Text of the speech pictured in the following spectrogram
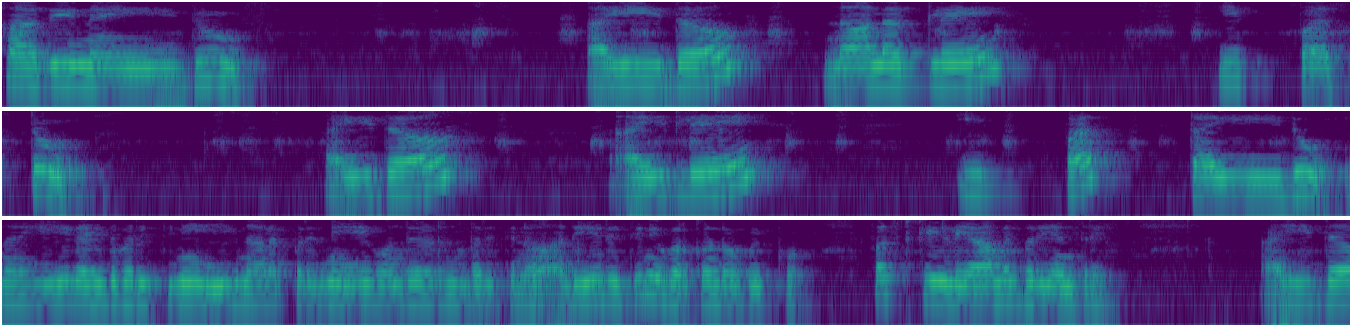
ಹದಿನೈದು ಐದು ನಾಲ್ಕಲೇ ಇಪ್ಪತ್ತು ಐದು ಐದಲೇ ಇಪ್ಪತ್ತೈದು. ನಾನು ಹೇಗೆ ಐದು ಬರಿತೀನಿ, ಹೇಗೆ ನಾಲ್ಕು ಬರಿತೀನಿ, ಹೇಗೆ ಒಂದು, ಎರಡನ್ನು ಬರಿತೀನೋ ಅದೇ ರೀತಿ ನೀವು ಬರ್ಕೊಂಡು ಹೋಗ್ಬೇಕು. ಫಸ್ಟ್ ಕೇಳಿ, ಆಮೇಲೆ ಬರಿ ಅಂತ್ರಿ ಐದು,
